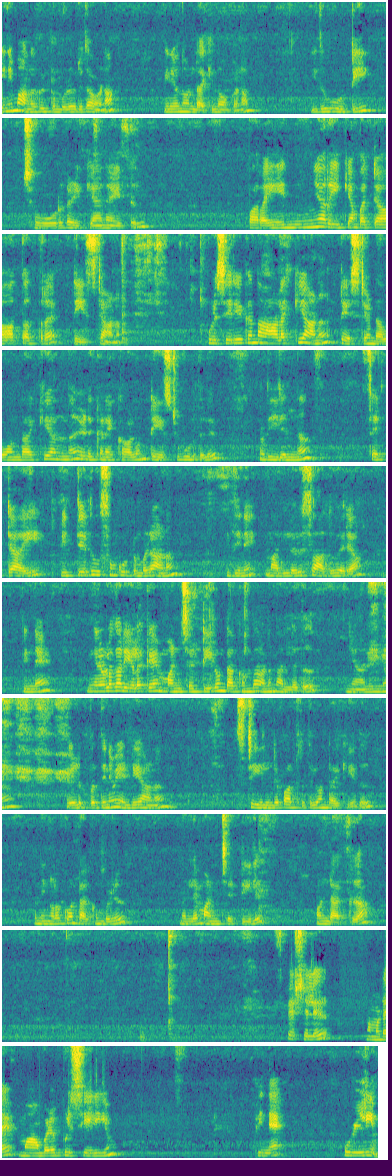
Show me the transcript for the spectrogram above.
ഇനി മാങ്ങ കിട്ടുമ്പോൾ ഒരു തവണ ഇങ്ങനെയൊന്ന് ഉണ്ടാക്കി നോക്കണം. ഇത് കൂട്ടി ചോറ് കഴിക്കാനായിട്ട് പറഞ്ഞറിയിക്കാൻ പറ്റാത്തത്ര ടേസ്റ്റാണ് പുളിശ്ശേരിയൊക്കെ നാളേക്കാണ് ടേസ്റ്റ് ഉണ്ടാവുക. ഉണ്ടാക്കി അന്ന് എടുക്കണേക്കാളും ടേസ്റ്റ് കൂടുതൽ അതിരുന്ന് സെറ്റായി പിറ്റേ ദിവസം കൂട്ടുമ്പോഴാണ് ഇതിന് നല്ലൊരു സ്വാദ് വരിക പിന്നെ ഇങ്ങനെയുള്ള കറികളൊക്കെ മൺചട്ടിയിൽ ഉണ്ടാക്കുന്നതാണ് നല്ലത്. ഞാനിന്ന് എളുപ്പത്തിന് വേണ്ടിയാണ് സ്റ്റീലിന്റെ പാത്രത്തിൽ ഉണ്ടാക്കിയത്. നിങ്ങളൊക്കെ ഉണ്ടാക്കുമ്പോൾ നല്ല മൺചട്ടിയിൽ ഉണ്ടാക്കുക. സ്പെഷ്യൽ നമ്മുടെ മാമ്പഴ പുളിശ്ശേരിയും പിന്നെ ഉള്ളിയും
